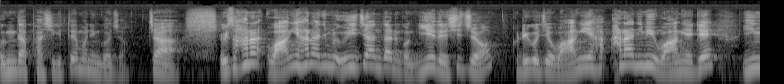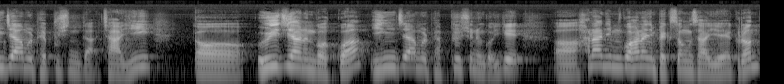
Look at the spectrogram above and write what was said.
응답하시기 때문인 거죠. 자, 여기서 하나, 왕이 하나님을 의지한다는 건 이해되시죠? 그리고 이제 왕이 하- 하나님이 왕에게 인자함을 베푸신다. 자, 이 어, 의지하는 것과 인자함을 베푸시는 것 이게 어, 하나님과 하나님 백성 사이에 그런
